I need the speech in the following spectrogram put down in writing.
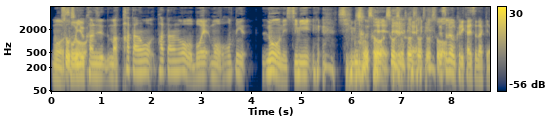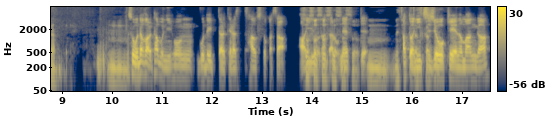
もうそう。いう感じそうそう、まあパターンを、パターンを覚え、もう本当に脳に染み、染みて、そうそう。そうそうそうそうそ れを繰り返すだけなんで。うん。そう、だから多分日本語で言ったらテラスハウスとかさ、ああいうのなんだろうねってあとは日常系の漫画。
